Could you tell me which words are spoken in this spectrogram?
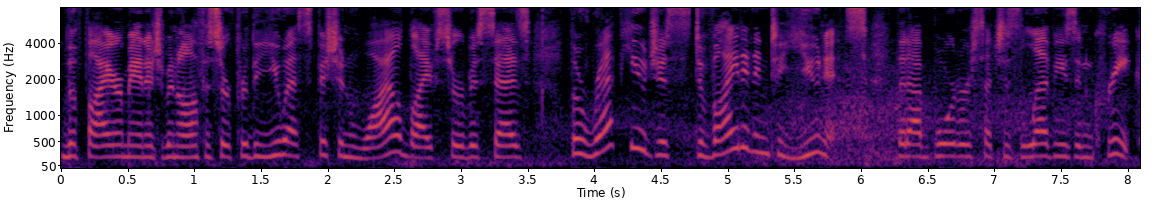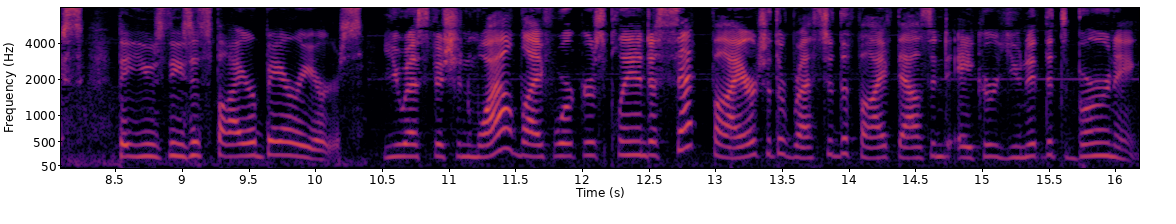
The fire management officer for the U.S. Fish and Wildlife Service says the refuge is divided into units that have borders such as levees and creeks. They use these as fire barriers. U.S. Fish and Wildlife workers plan to set fire to the rest of the 5,000 acre unit that's burning.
